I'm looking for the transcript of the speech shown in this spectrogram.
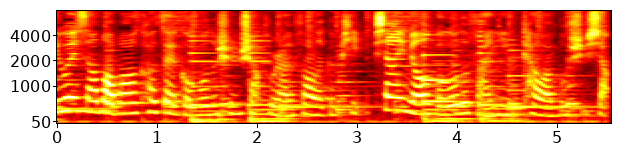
一位小宝宝靠在狗狗的身上，突然放了个屁，下一秒狗狗的反应，看完不许笑。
